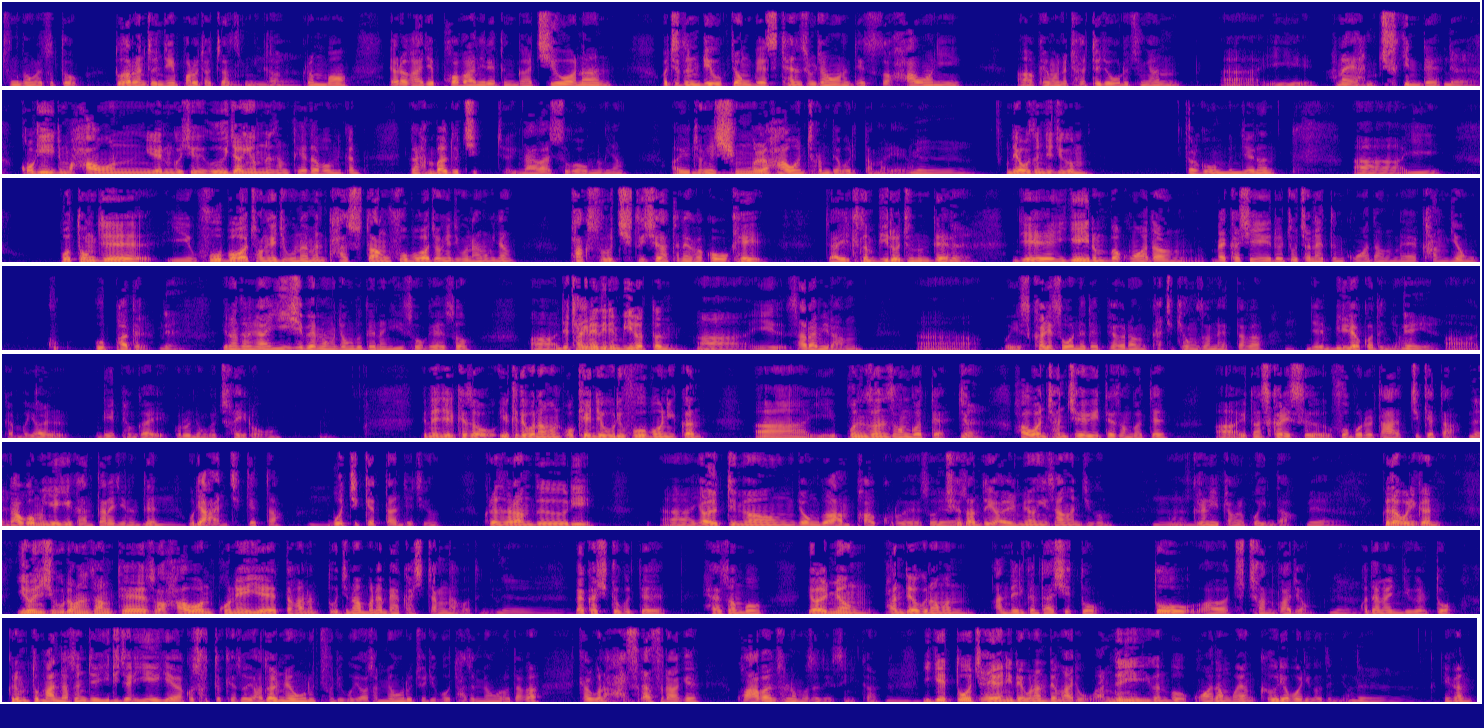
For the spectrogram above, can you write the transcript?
중동에서 또, 또 다른 전쟁이 벌어졌지 않습니까? 네. 그럼 뭐, 여러 가지 법안이라든가 지원안, 어쨌든 미국 정부의 스탠스를 정하는 데 있어서 하원이, 아, 그야말로 절대적으로 중요한, 아, 이, 하나의 한 축인데, 네. 거기 좀 하원이라는 것이 의장이 없는 상태다 보니까 그냥 한 발도 지, 저기 나갈 수가 없는 그냥 아, 일종의 식물 하원처럼 돼버렸단 말이에요. 네. 근데 여기서 이제 지금 결국은 문제는 아, 이 보통 이제 이 후보가 정해지고 나면 다수당 후보가 정해지고 나면 그냥 박수로 치듯이 나타내갖고 오케이 자 이렇게 좀 밀어주는데 네. 이제 이게 이른바 공화당 메카시를 쫓아냈던 공화당 내 강경 구- 우파들 네. 이런 사람이 한 20여 명 정도 되는 이 속에서 어 이제 자기네들이 밀었던 아이 사람이랑 아 뭐이 스칼리스 원내대표랑 같이 경선을 했다가 음. 이제 밀렸거든요. 네. 예. 아 그러니까 뭐 14편가 그런 정도 차이로. 음. 근데 이제 이렇게 해서 이렇게 되고 나면 오케이 이제 우리 후보니까 아 이 본선 선거 때 즉 네. 하원 전체회의 때 선거 때 아, 일단 스카리스 후보를 다 찍겠다. 네. 라고 하면 얘기 간단해지는데 음. 우리 안 찍겠다. 음. 못 찍겠다. 이제 지금 그런 사람들이 아, 12명 정도 안팎으로 해서 네. 최소한도 10명 이상은 지금 아, 음. 그런 입장을 보인다. 네. 그러다 보니까 이런 식으로 한 상태에서 하원 본회의에 했다가는 또 지난번에 메카시 짱 나거든요. 네. 메카시도 그때 해서 뭐 10명 반대하고 나면 안 되니까 다시 또, 또, 어, 추천 과정. 네. 그 다음에 이걸 또, 그럼 또 만나서 이제 이리저리 얘기해갖고 설득해서 8명으로 줄이고 6명으로 줄이고 5명으로다가 결국은 아슬아슬하게 과반수를 넘어서 됐으니까 음. 이게 또 재현이 되고 난 다음에 아주 완전히 이건 뭐 공화당 모양 그려버리거든요. 네. 그러니까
